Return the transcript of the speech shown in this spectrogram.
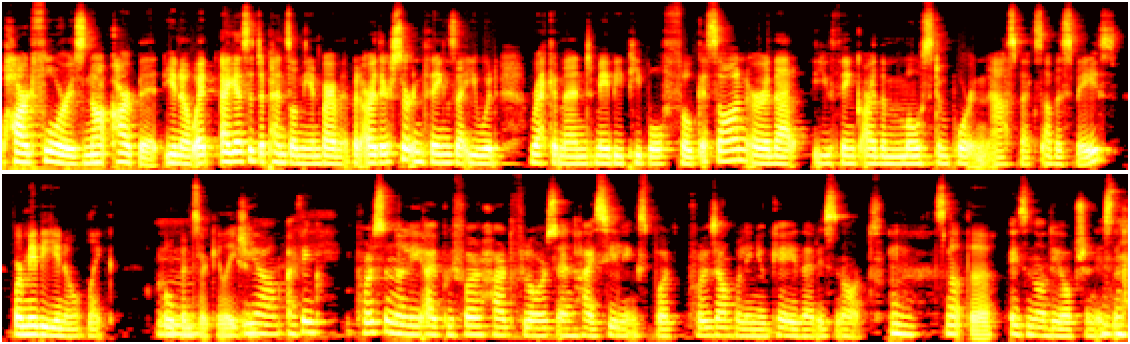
hard floors, not carpet. You know, it, I guess it depends on the environment, but are there certain things that you would recommend maybe people focus on or that you think are the most important aspects of a space? Or maybe, you know, like open circulation. Yeah, I think personally, I prefer hard floors and high ceilings. But for example, in UK, that is not. Mm, it's not the. It's not the option. It's not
